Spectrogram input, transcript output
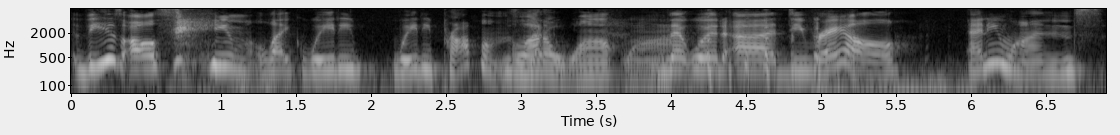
these all seem like weighty weighty problems. A lot that- of womp womp. that would uh, derail anyone's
